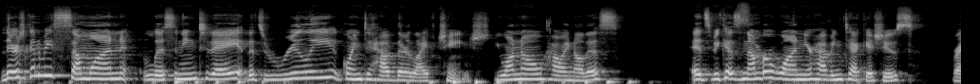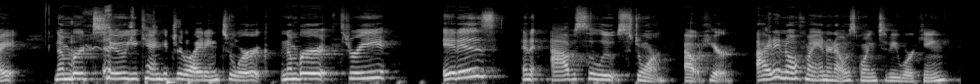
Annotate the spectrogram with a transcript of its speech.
there's going to be someone listening today that's really going to have their life changed. You want to know how I know this? It's because number one, you're having tech issues, right? Number two, you can't get your lighting to work. Number three, it is an absolute storm out here. I didn't know if my internet was going to be working.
